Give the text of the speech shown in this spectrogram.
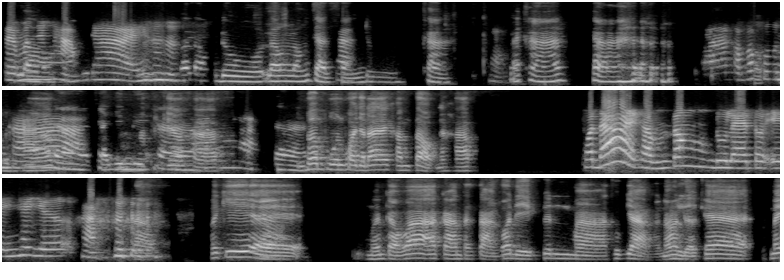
แต่มันรอยังหาไม่ได้ ก็ลองดูลองลองจัดสรรดูค่ะค่ะนะคะ ค่ะขอบพระคุณขอบคุณค่ะครับค่ะค่ะยินดีพี่ค่ะแก้วครับค่ะค่ะคุณเพิ่มพูนพอจะได้คำตอบนะครับ พอได้ค่ะมันต้องดูแลตัวเองให้เยอะค่ะครับเมื่อกี้เออเหมือนกับว่าอาการต่างๆ ก็ดีขึ้นมาทุกอย่างแล้วเนาะเหลือแค่ไม่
